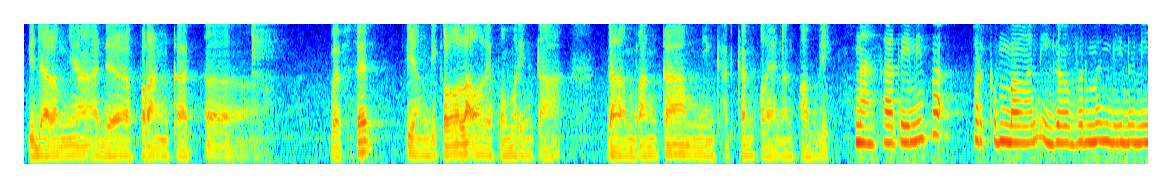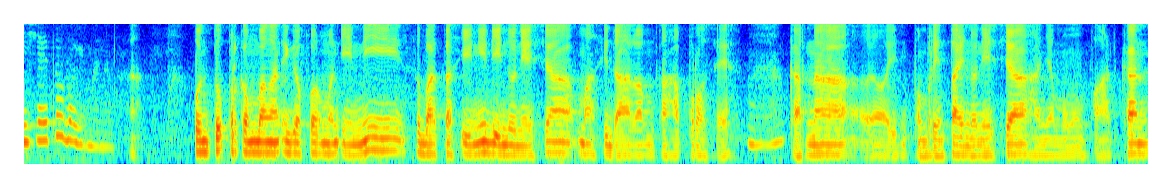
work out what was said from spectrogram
Di dalamnya ada perangkat uh, website yang dikelola oleh pemerintah dalam rangka meningkatkan pelayanan publik. Nah, saat ini Pak, perkembangan e-government di Indonesia itu bagaimana? Nah, untuk perkembangan e-government ini sebatas ini di Indonesia masih dalam tahap proses hmm. karena uh, pemerintah Indonesia hanya memanfaatkan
